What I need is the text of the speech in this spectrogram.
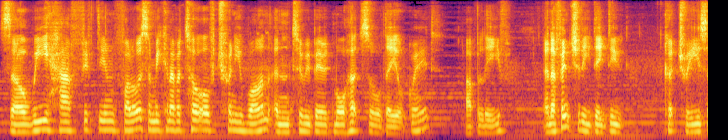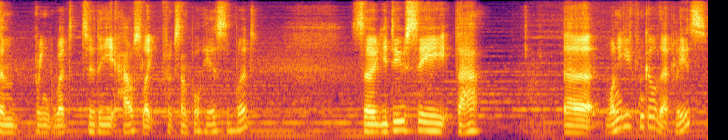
So we have 15 followers, and we can have a total of 21 until we build more huts or they upgrade, I believe. And eventually they do cut trees and bring wood to the house, like for example, here's some wood. So you do see that. Uh, one of you can go there, please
